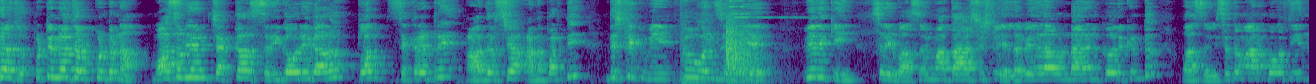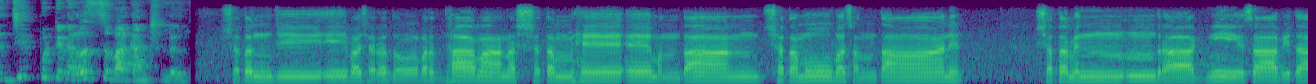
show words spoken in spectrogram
ఈరోజు పుట్టినరోజు జరుపుకుంటున్న వాసవ్యం చెక్క శ్రీగౌరి గారు club secretary Adarsha Anaparthi district V two one zero A. వీరికి శ్రీ వాసవి మాత ఆశిష్లు ఎల్లవేళలా ఉండాలని కోరుకుంటూ వాసవి శతమానుభవతి నుంచి పుట్టినరోజు శుభాకాంక్షలు. శతంజీ శరదో వర్ధమాన శతం హే మంతాన్ శతమూ వసంతాన్ शतमिन्द्राग्नी साविता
